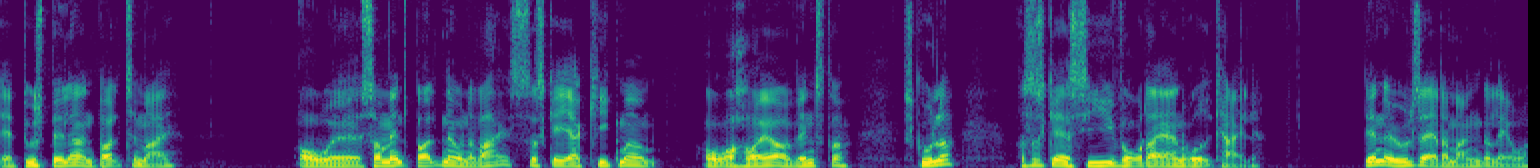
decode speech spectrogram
at du spiller en bold til mig, og øh, så mens bolden er undervejs, så skal jeg kigge mig om over højre og venstre skulder, og så skal jeg sige, hvor der er en rød kejle. Den øvelse er der mange, der laver.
